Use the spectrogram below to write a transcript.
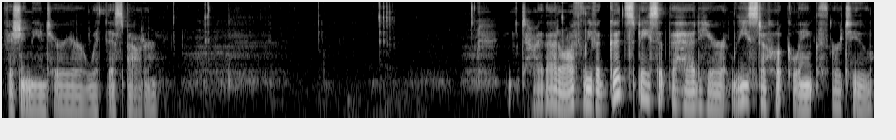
fishing the interior with this pattern. Tie that off. Leave a good space at the head here, at least a hook length or two.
